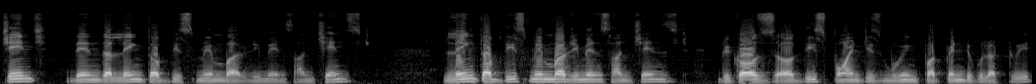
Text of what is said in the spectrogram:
change then the length of this member remains unchanged. Length of this member remains unchanged because uh, this point is moving perpendicular to it.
